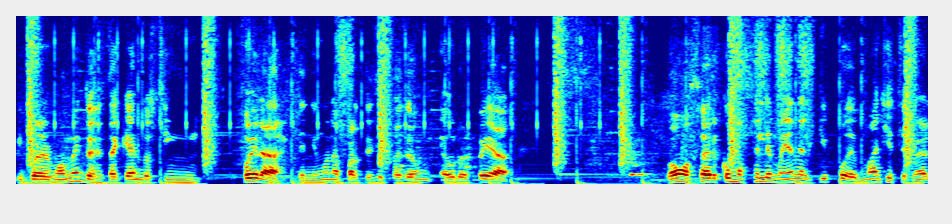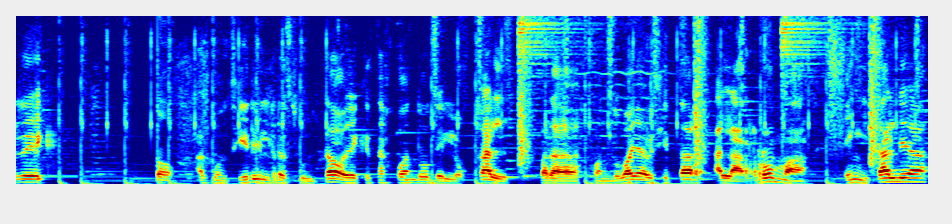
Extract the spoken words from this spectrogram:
y por el momento se está quedando sin fuera de ninguna participación europea. Vamos a ver cómo sale mañana el equipo de Manchester United a conseguir el resultado, ya que está jugando de local, para cuando vaya a visitar a la Roma en Italia,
